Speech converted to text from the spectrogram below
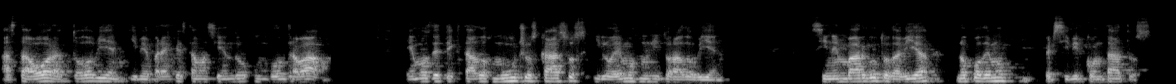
Hasta ahora, todo bien y me parece que estamos haciendo un buen trabajo. Hemos detectado muchos casos y lo hemos monitorado bien. Sin embargo, todavía no podemos percibir contactos.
